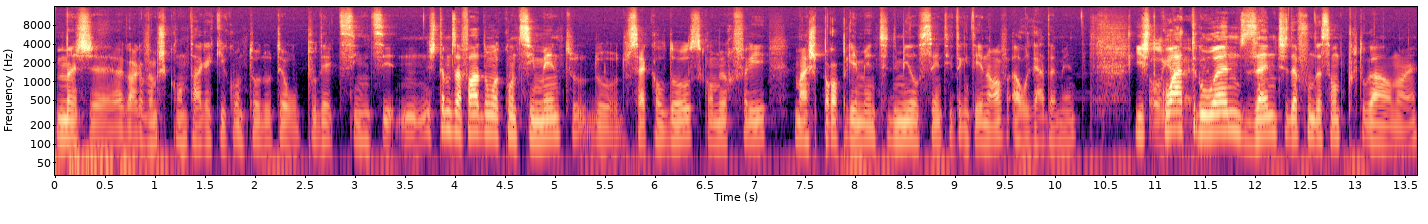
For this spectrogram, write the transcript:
mas uh, agora vamos contar aqui com todo o teu poder de síntese. Estamos a falar de um acontecimento do, do século XII, como eu referi, mais propriamente de 1139, alegadamente. Isto quatro anos antes da fundação de Portugal, não é?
